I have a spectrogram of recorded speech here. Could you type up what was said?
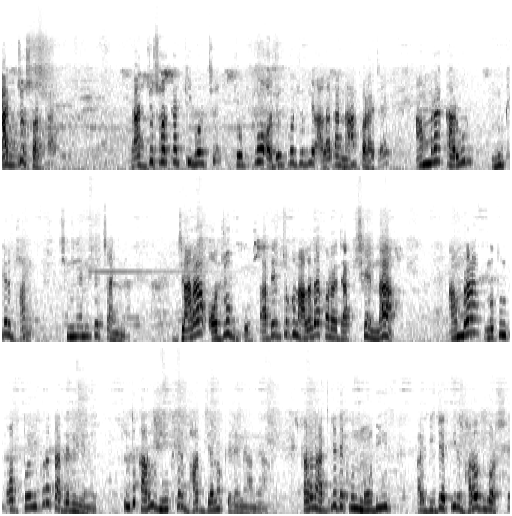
রাজ্য সরকার রাজ্য সরকার কি বলছে? যোগ্য, অযোগ্য যদি আলাদা না করা যায়, আমরা কারুর মুখের ভাত ছিনিয়ে নিতে চাই না। যারা অযোগ্য, তাদের যখন আলাদা করা যাচ্ছে না, আমরা নতুন পদ তৈরি করে তাদের নিয়ে নেব। কিন্তু কারুর মুখের ভাত যেন কেড়ে না নেওয়া হয়। কারণ আজকে দেখুন মোদির আর বিজেপির ভারতবর্ষে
